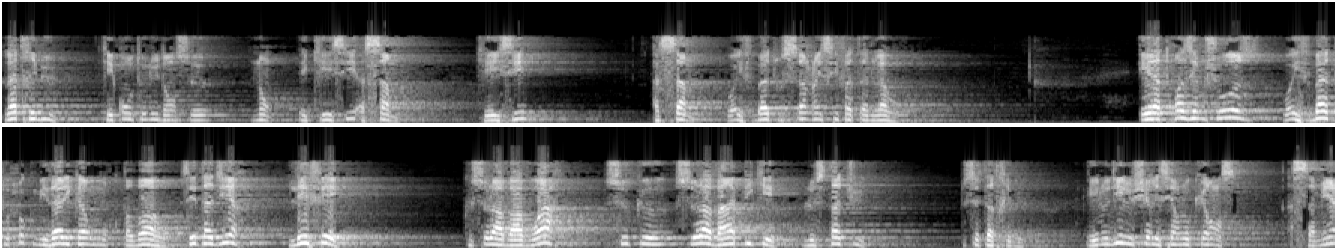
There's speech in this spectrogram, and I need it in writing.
l'attribut qui est contenu dans ce nom et qui est ici As-Sam, qui est ici Assam. Et la troisième chose, c'est-à-dire l'effet que cela va avoir, ce que cela va impliquer, le statut de cet attribut. Et il nous dit le cher en l'occurrence, As-Sami'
